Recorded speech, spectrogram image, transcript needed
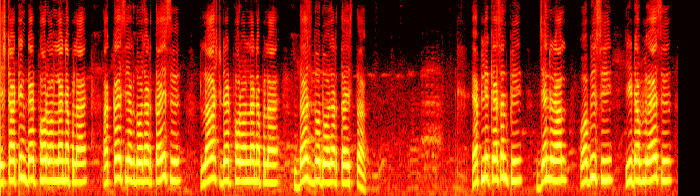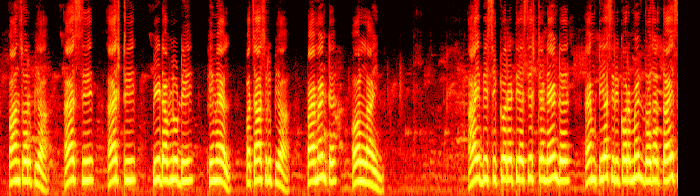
starting date for online apply इक्कीस एक दो हज़ार तेईस last date for online apply दस दो दो हज़ार तेईस तक। Application fee general O B C E W S पाँच सौ रुपया। S C S T P W D female पचास रुपया। Payment online I B security assistant and M T S recruitment दो हज़ार तेईस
